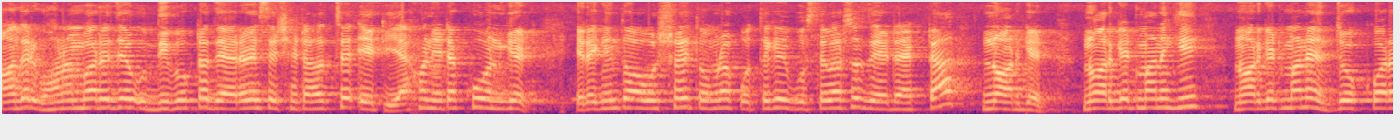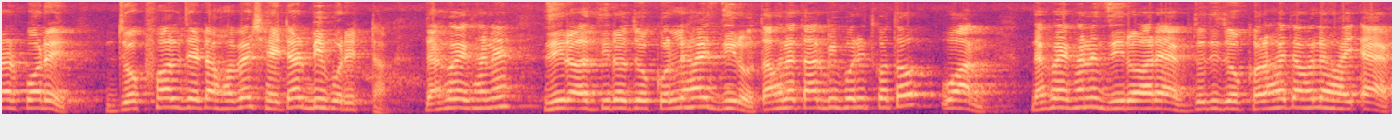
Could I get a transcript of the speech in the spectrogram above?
আমাদের ঘ নম্বরে যে উদ্দীপকটা দেওয়া রয়েছে সেটা হচ্ছে এটি। এখন এটা কোন গেট এটা কিন্তু অবশ্যই তোমরা প্রত্যেকেই বুঝতে পারছ যে এটা একটা নর গেট নর গেট মানে কি? নর গেট মানে যোগ করার পরে যোগফল যেটা হবে সেটার বিপরীতটা। দেখো এখানে জিরো আর জিরো যোগ করলে হয় জিরো তাহলে তার বিপরীত কত? ওয়ান দেখো এখানে জিরো আর এক, যদি যোগ করা হয় তাহলে হয় এক,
